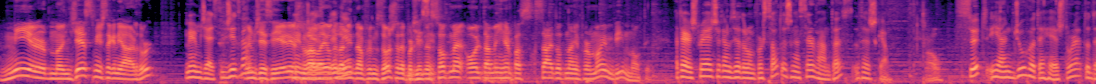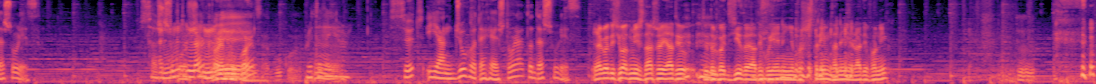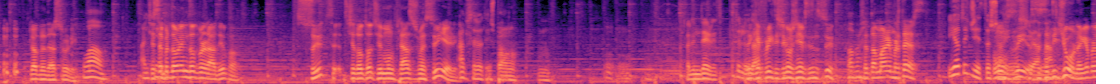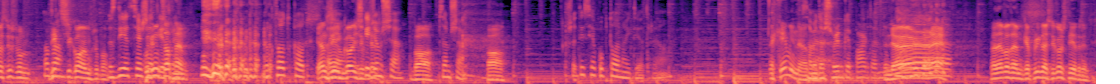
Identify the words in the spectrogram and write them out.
Mirëmëngjes, mirë se keni ardhur Mirëmëngjes, të gjithëve Mirëmëngjes, Eri, është radha jote tani të na frymëzosh Edhe për ditën e sotme, Olta menjëherë pas kësaj do të na informojë mbi motin Atëherë, shprehja që kam zgjedhur unë për sot është nga Cervantes dhe është kjo oh. Sytë janë gjuhët e heshtura të dashurisë Sa shumë bukur. Sa bukur. Prit edhe një herë. Mm. Sytë janë gjuhët e heshtura të dashurisë. Ja ku ti quat miq të dashur ja t'ju dërgoj të gjithëve aty ku jeni një vështrim tani radiofonik. Mm. Plot me dashuri. Wow. Që s'e përdorim dot për radio po. Sytë, që do të thotë që mund të flasësh me sy Eri. Absolutisht po. po. Mm. Faleminderit. Të lutem. Nuk ke frikë të shikosh njerëzit në sy, po, po. se ta marrin për ters. Jo të gjithë të shohin. Unë se se të gjuan, e ke parasysh unë po, të shikojmë kështu po. S'dihet si është tjetri. Unë Nuk thot kot. Jam si gojë. Ç'ke që më sheh? Po. Pse më sheh? Po. Kush e di si e kupton ai tjetri, ja. E kemi ne. Sa me dashuri më ke parë tani. Le, le. Edhe po them, ke frikë të shikosh tjetrin.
